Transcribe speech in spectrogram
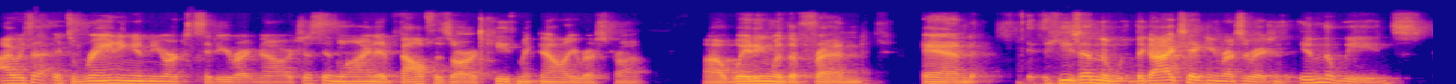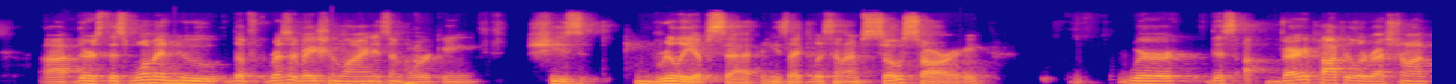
I was at, it's raining in New York City right now. It's just in line at Balthazar, Keith McNally restaurant, uh, waiting with a friend. And he's in the, the guy taking reservations in the weeds. Uh, there's this woman who the reservation line isn't working. She's really upset. And he's like, listen, I'm so sorry. We're this very popular restaurant.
